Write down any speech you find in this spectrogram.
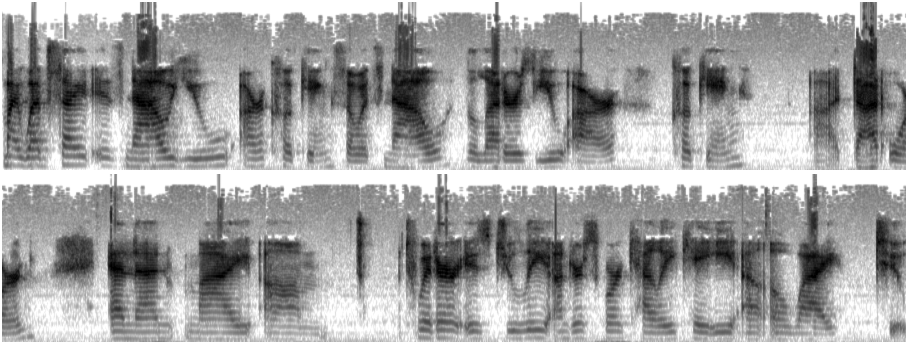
My website is now you are cooking, so it's now the letters you are cooking uh, dot org, and then my um, Twitter is Julie underscore Kelly K E L L Y two.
